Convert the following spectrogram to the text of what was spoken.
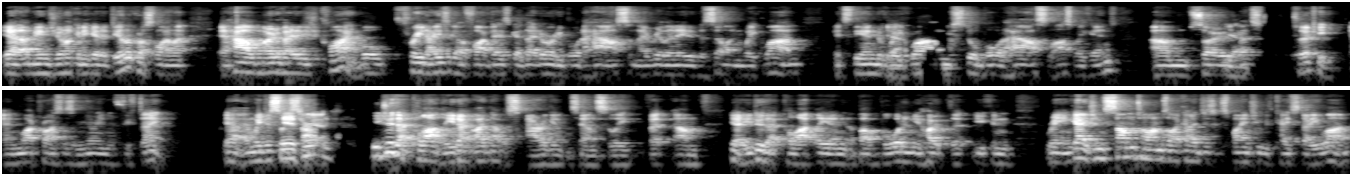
yeah, that means you're not going to get a deal across the line. Like, how motivated is your client? Well, three days ago, five days ago, they'd already bought a house and they really needed to sell in week one. It's the end of yeah. week one. You still bought a house last weekend. Um, so yeah. that's Turkey. And my price is a million and fifteen. Yeah. And we just sort of you do that politely. You don't. I, that was arrogant and sounds silly, but um, yeah, you do that politely and above board, and you hope that you can re-engage. And sometimes, like I just explained to you with case study one,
